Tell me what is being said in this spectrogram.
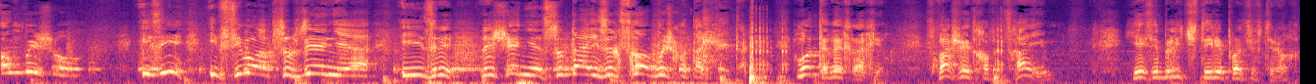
Он вышел из, из всего обсуждения, из решения суда, из их слов вышло так-то и так. Вот их рахил. Спрашивает Хофецхаим, если были четыре против трех,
